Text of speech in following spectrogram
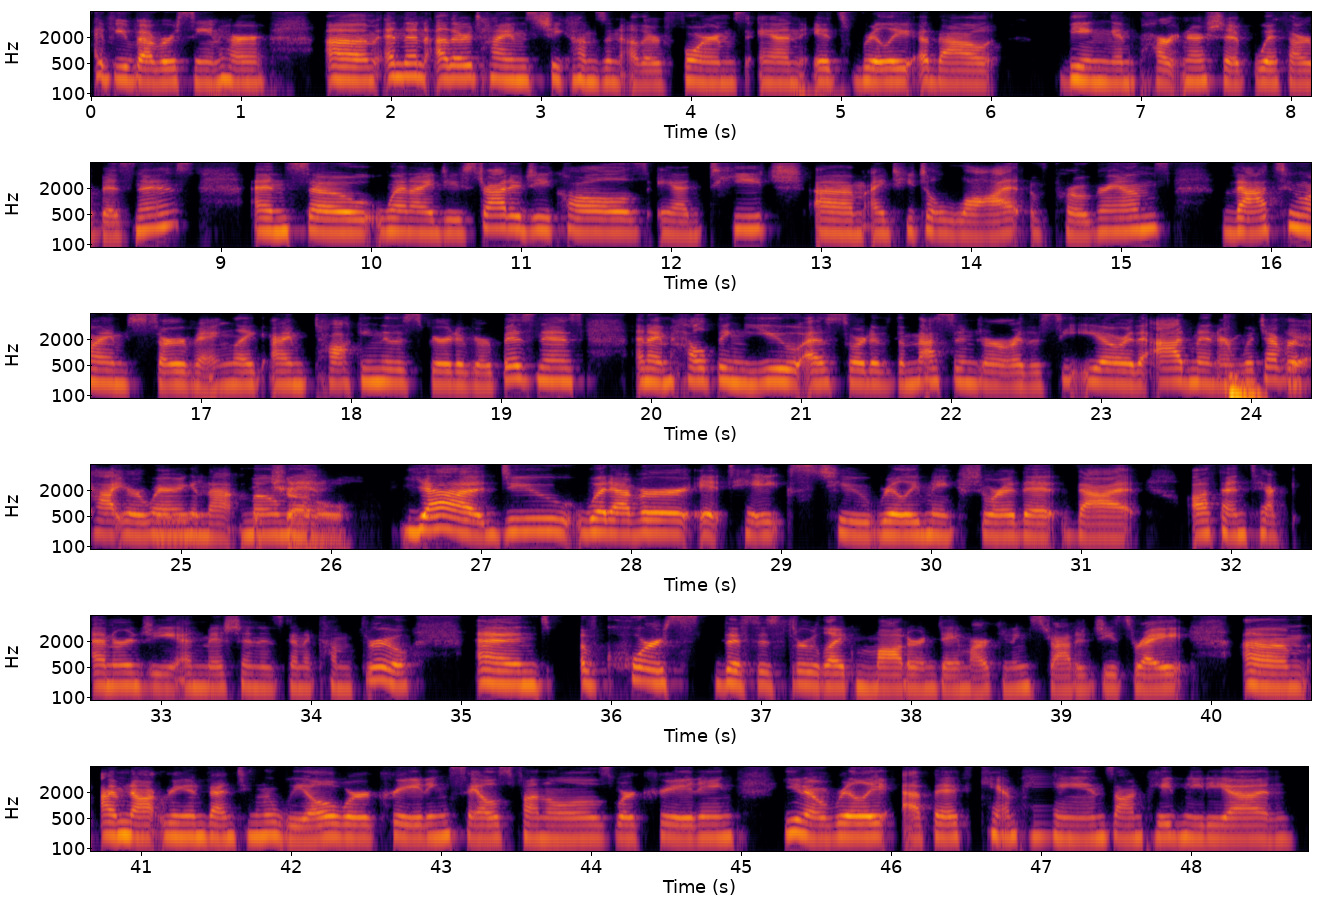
if you've ever seen her. Um, and then other times she comes in other forms, and it's really about being in partnership with our business. And so when I do strategy calls and teach, um, I teach a lot of programs. That's who I'm serving. Like I'm talking to the spirit of your business and I'm helping you as sort of the messenger or the CEO or the admin or whichever yeah, hat you're wearing in that moment. Channel yeah do whatever it takes to really make sure that that authentic energy and mission is going to come through. And of course this is through like modern day marketing strategies right? Um, i'm not reinventing the wheel. We're creating sales funnels. We're creating you know really epic campaigns on paid media and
